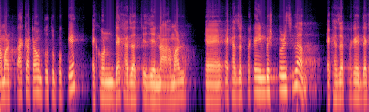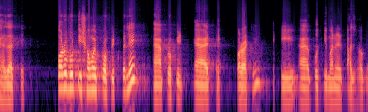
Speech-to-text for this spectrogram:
আমার টাকাটা অন্ততপক্ষে এখন দেখা যাচ্ছে যে না আমার অ্যা ৳১,০০০ ইনভেস্ট করেছিলাম, ৳১,০০০ টাকায় দেখা যাচ্ছে। পরবর্তী সময় প্রফিট পেলে প্রফিট করাটি একটি বুদ্ধিমানের কাজ হবে।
